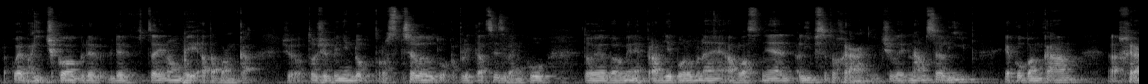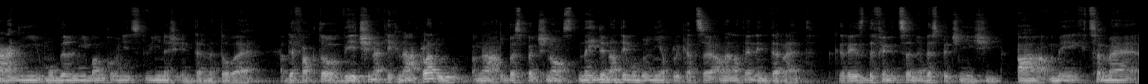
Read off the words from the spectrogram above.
takové vajíčko, kde, kde jste jenom vy a ta banka. Že? To, že by někdo prostřelil tu aplikaci zvenku, to je velmi nepravděpodobné a vlastně líp se to chrání. Čili nám se líp jako bankám chrání mobilní bankovnictví než internetové de facto většina těch nákladů na tu bezpečnost nejde na ty mobilní aplikace, ale na ten internet, který je z definice nebezpečnější. A my chceme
